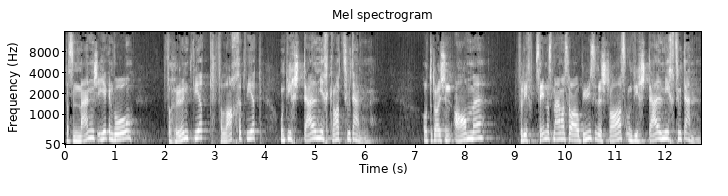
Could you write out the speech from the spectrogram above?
dass ein Mensch irgendwo verhöhnt wird, verlacht wird und ich stelle mich gerade zu dem. Oder da ist ein Armer, vielleicht sehen wir es manchmal so auch bei uns in der Straße und ich stelle mich zu dem.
